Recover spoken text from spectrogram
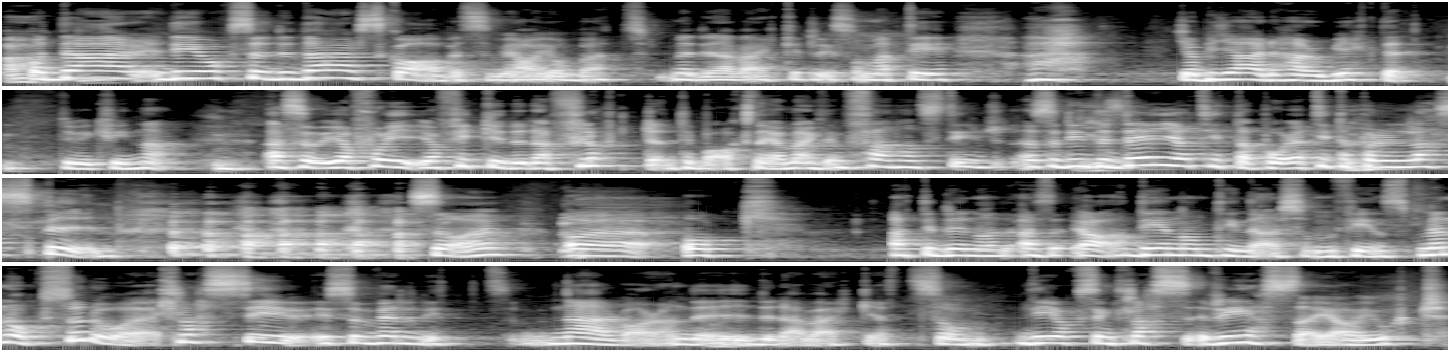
Ah. och där, det är också det där skavet som jag har jobbat med det där verket. Liksom, att det är, ah, jag begär det här objektet, du är kvinna. Alltså, jag, får, jag fick ju den där flörten tillbaks när jag märkte fan han. Alltså, det är inte dig jag tittar på, jag tittar på din lastbil. Så, eh, och att det blir något, alltså, ja, det är någonting där som finns. Men också då, klass är ju är så väldigt närvarande i det där verket. Som, det är också en klassresa jag har gjort.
